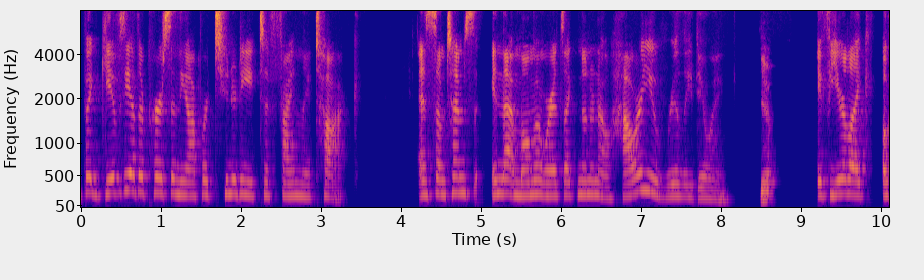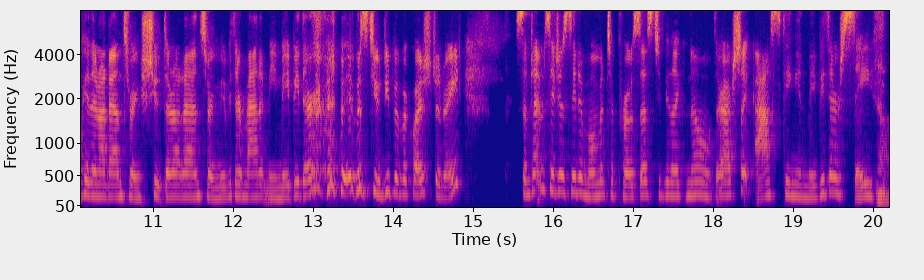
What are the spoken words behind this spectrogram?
but give the other person the opportunity to finally talk. And sometimes in that moment where it's like, no, no, no, how are you really doing? Yep. If you're like, okay, they're not answering, shoot, they're not answering. Maybe they're mad at me. Maybe they're, it was too deep of a question, right? Sometimes they just need a moment to process to be like, no, they're actually asking and maybe they're safe. Yeah.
